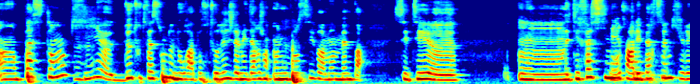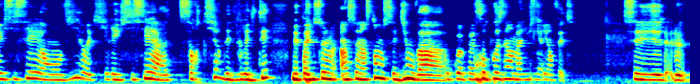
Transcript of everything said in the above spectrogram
un passe-temps qui, mhm. de toute façon, ne nous rapporterait jamais d'argent. On n'y mhm. pensait vraiment même pas. C'était on était fascinés par les personnes qui réussissaient à en vivre et qui réussissaient à sortir des livres édités, mais pas une seule, un seul instant, on s'est dit on va proposer un manuscrit en fait. C'est le,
